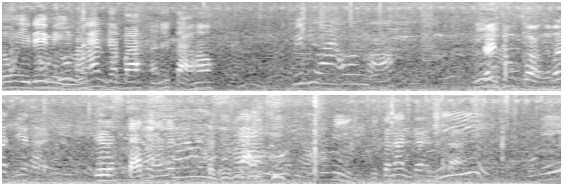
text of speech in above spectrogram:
ทงอีดีมีอยู่มานั่นกันปะอันนี้ตาเฮา มีคิวอาร์โอนเหรอได้ชุกกล่องหรือว่าเสียหายเออจับมันเลยก็ซื้อมามีอยู่ปนั่นกันนี่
